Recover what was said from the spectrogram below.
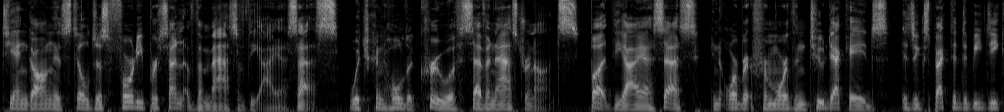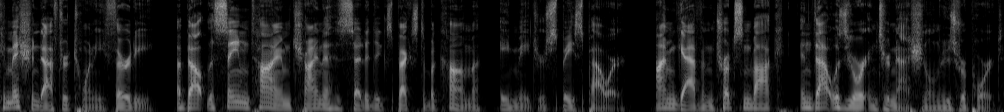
Tiangong is still just 40% of the mass of the ISS, which can hold a crew of seven astronauts. But the ISS, in orbit for more than two decades, is expected to be decommissioned after 2030. About the same time, China has said it expects to become a major space power. I'm Gavin Trutzenbach, and that was your International News Report.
